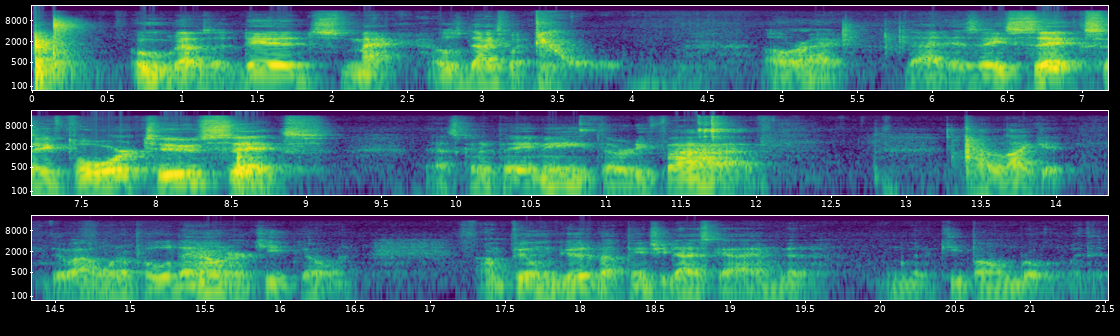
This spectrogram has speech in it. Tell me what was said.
guy. Oh, that was a dead smack. Those dice went. All right, that is a six, a four, two, six. That's gonna pay me 35. I like it. Do I want to pull down or keep going? I'm feeling good about Pinchy Dice Guy. I'm gonna, I'm gonna keep on rolling with it.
